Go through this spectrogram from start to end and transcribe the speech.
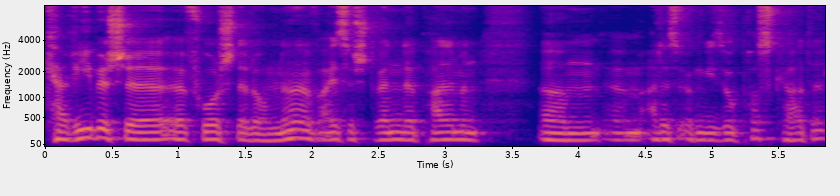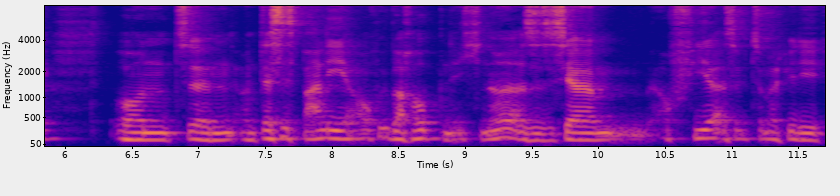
karibische äh, Vorstellung, ne? weiße Strände, Palmen, ähm, ähm, alles irgendwie so Postkarte. Und, ähm, und das ist Bali auch überhaupt nicht. Ne? Also es ist ja auch viel, also zum Beispiel die,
